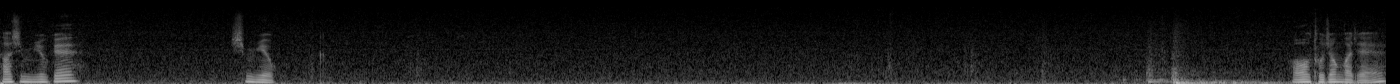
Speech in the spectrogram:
46에 16 어, 도전과제.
